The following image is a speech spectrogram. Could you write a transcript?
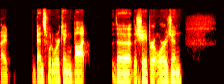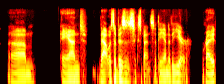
right? Bent's Woodworking bought the the shaper origin um, and that was a business expense at the end of the year right?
